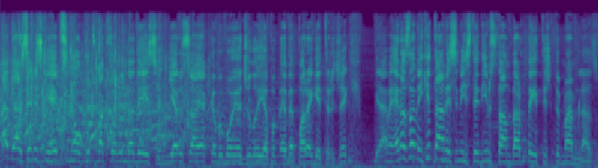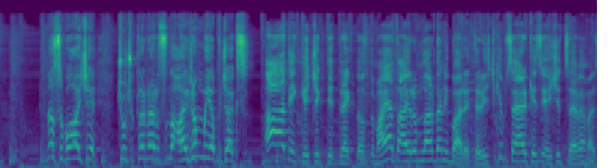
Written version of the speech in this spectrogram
Ha derseniz ki hepsini okutmak zorunda değilsin. Yarısı ayakkabı boyacılığı yapıp eve para getirecek. Yani en azından iki tanesini istediğim standartta yetiştirmem lazım. Nasıl Bayce? Çocukların arasında ayrım mı yapacaksın? Hadi küçük titrek dostum. Hayat ayrımlardan ibarettir. Hiç kimse herkesi eşit sevemez.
